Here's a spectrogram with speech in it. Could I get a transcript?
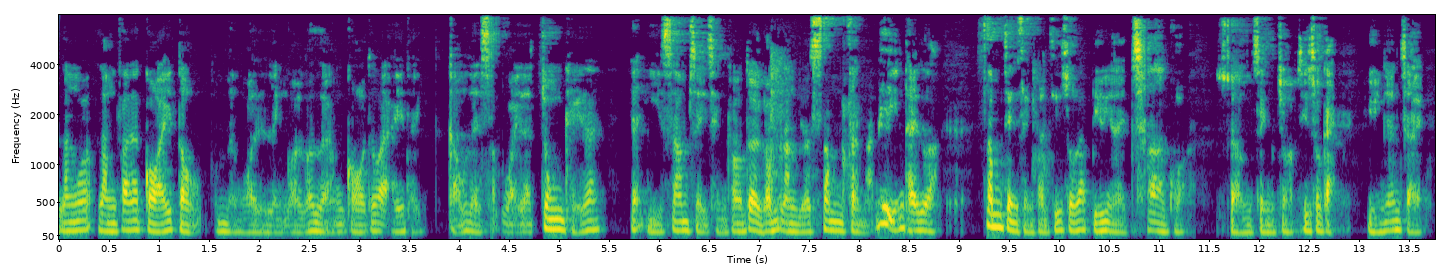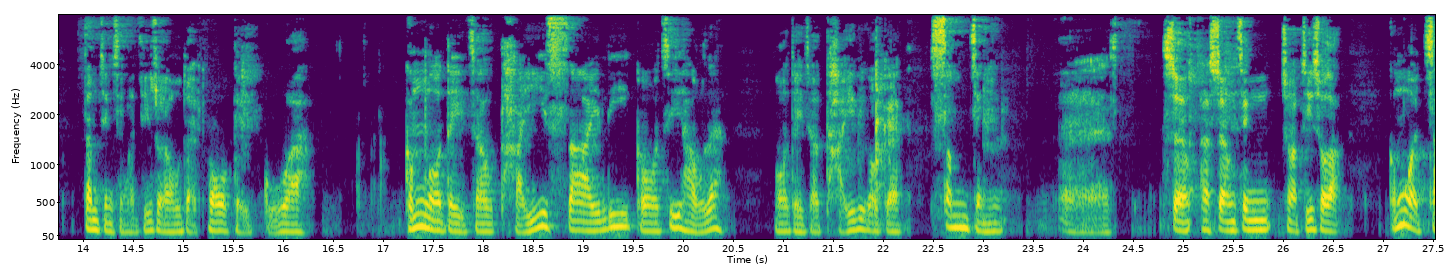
掕掕翻一個喺度，咁啊我哋另外嗰兩個都係喺第九定十位啦。中期咧一二三四情況都係咁掕咗深圳啊，呢個已經睇到啦。深證成分指數咧表現係差過上證綜合指數嘅，原因就係深證成分指數有好多係科技股啊。咁我哋就睇晒呢個之後咧，我哋就睇呢個嘅深證誒、上啊上證綜合指數啦。咁我集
